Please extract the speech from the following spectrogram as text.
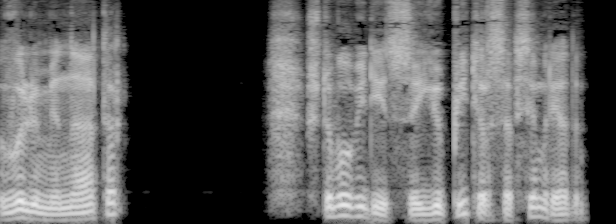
в иллюминатор, чтобы убедиться, Юпитер совсем рядом.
